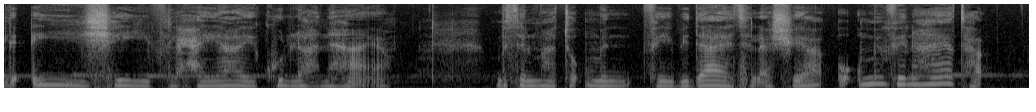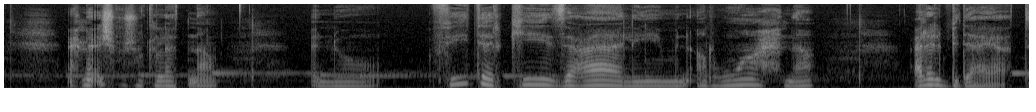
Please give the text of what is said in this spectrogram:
لأي شيء في الحياة يكون له نهاية. مثل ما تؤمن في بداية الأشياء أؤمن في نهايتها. إحنا إيش مشكلتنا؟ إنه في تركيز عالي من أرواحنا على البدايات.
